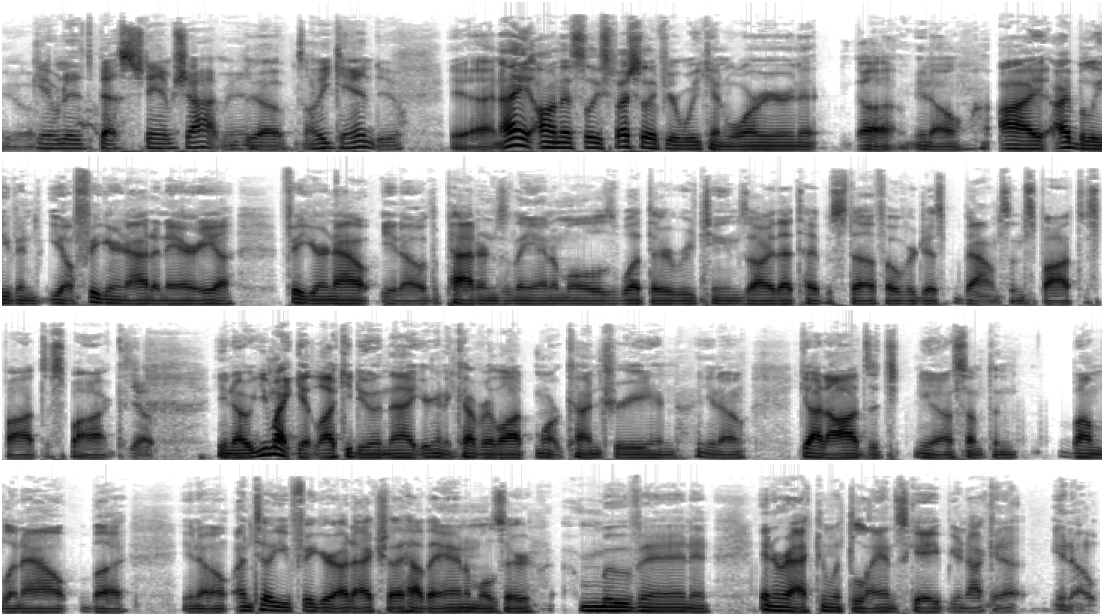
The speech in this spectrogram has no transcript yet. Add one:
Yeah. giving it its best damn shot, man. Yeah. That's all you can do. Yeah, and I honestly, especially if you're weekend warrior in it, uh, you know, I I believe in you know figuring out an area, figuring out you know the patterns of the animals, what their routines are, that type of stuff, over just bouncing spot to spot to spot. 'Cause, Yep. You know, you might get lucky doing that. You're going to cover a lot more country, and you know, got odds of you know something bumbling out. But you know, until you figure out actually how the animals are moving and interacting with the landscape, you're not going to you know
